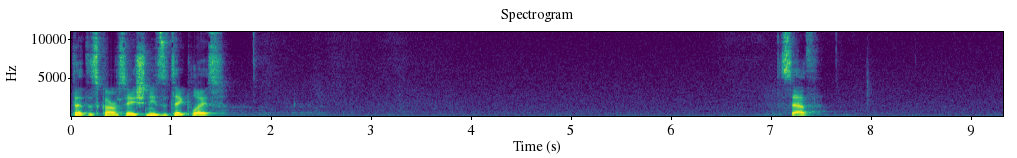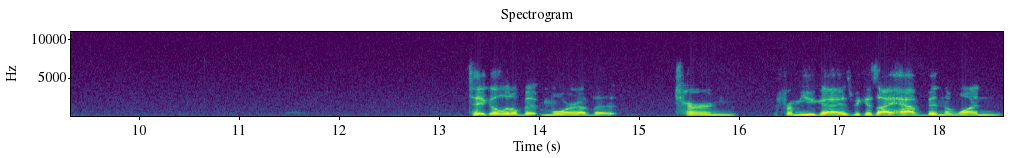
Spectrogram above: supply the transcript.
that this conversation needs to take place. Seth? Take a little bit more of a turn from you guys because I have been the one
